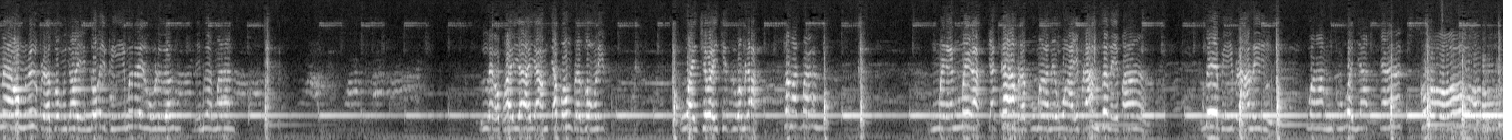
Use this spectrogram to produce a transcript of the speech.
หน้าองค์หรือประสงค์ชัยโดยผีไม้รู้เรื่องในเมืองมาน แล้วพยายามจะบองประสงค์นี้ไว้เชยคิดรวมรักสมัครบ้านแมนไม่รักจะกล้าประกุมาในวายปรามเสน่ห์ปาเล่ผีปราณีความกลัวอยากจะขอ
